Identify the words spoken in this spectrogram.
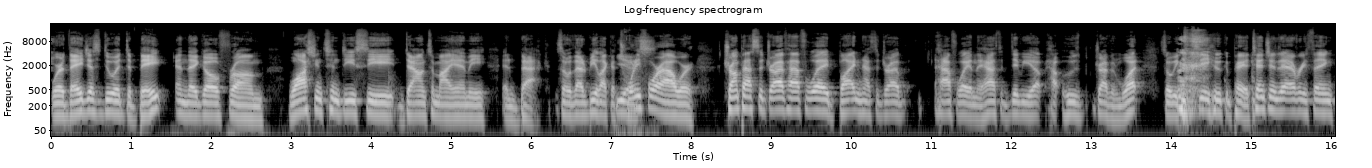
where they just do a debate and they go from Washington D.C. down to Miami and back. So that'd be like a Yes. 24 hour. Trump has to drive halfway. Biden has to drive halfway, and they have to divvy up how, who's driving what, so we can see who can pay attention to everything,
